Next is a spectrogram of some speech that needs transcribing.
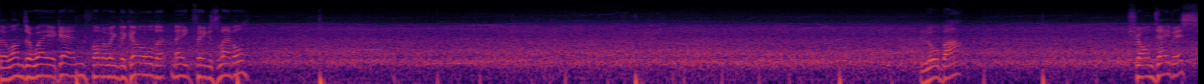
So underway again following the goal that made things level. Loba. Sean Davis.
